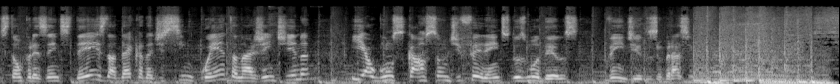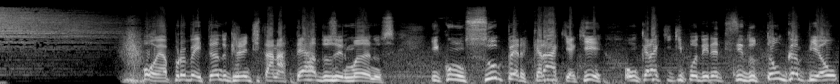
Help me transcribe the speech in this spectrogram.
estão presentes desde a década de 50 na Argentina e alguns carros são diferentes dos modelos vendidos no Brasil. Bom, e aproveitando que a gente está na terra dos irmãos e com um super craque aqui, um craque que poderia ter sido tão campeão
